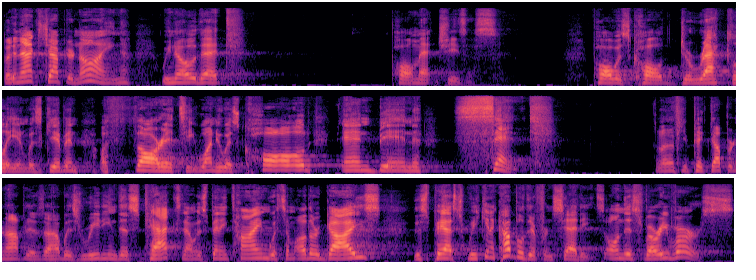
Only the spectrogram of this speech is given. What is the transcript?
But in Acts chapter 9, we know that Paul met Jesus. Paul was called directly and was given authority, one who has called and been sent. I don't know if you picked up or not, but as I was reading this text and I was spending time with some other guys this past week in a couple different settings on this very verse.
